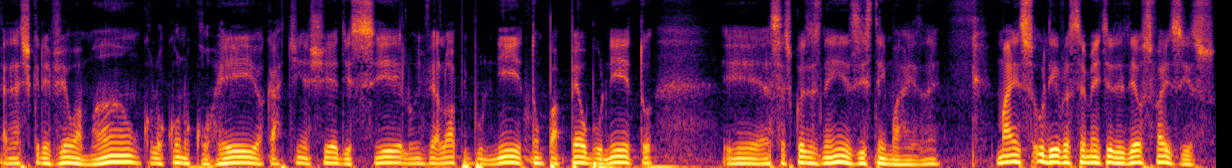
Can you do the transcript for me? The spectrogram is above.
Ela escreveu à mão, colocou no correio, a cartinha cheia de selo, um envelope bonito, um papel bonito. E essas coisas nem existem mais, né? Mas o livro A Semente de Deus faz isso.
